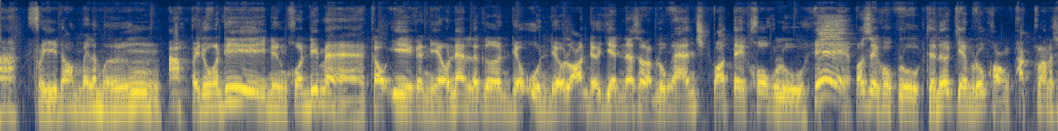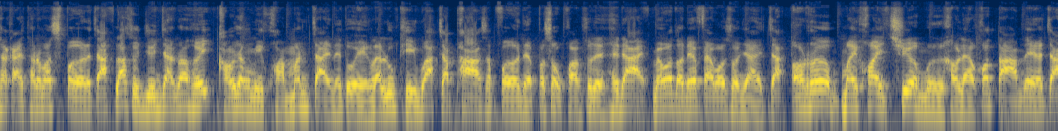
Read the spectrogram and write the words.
มากฟรีดอมไหมละมึงอะไปดูกันที่หนึ่งคนที่แหมเก้าอี้กันเหนียวแน่นเหลือเกินเดี๋ยวอุ่นเดี๋ยวร้อนเดี๋ยวเย็นนะสำหรับลุงแอนช์ปอเตโคกลูเฮ้ปอเตโคกลูเทรนเนอร์เกมรุกของพรรคพลังประชาไก่ทอนมัสเปอร์นะจ๊ะล่าสุดยืนยันว่าเฮ้ยเขายังมีความมั่นใจในตัวเองและลูกทีมว่าจะพาสเปอร์เนี่ยประสบความสำเร็จให้ได้ แม้ว่าตอนนี้แฟนบอลส่วนใหญ่จะเริ่มไม่ค่อยเชื่อมือเขาแล้วก็ตามเนี่ยนะจ๊ะ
